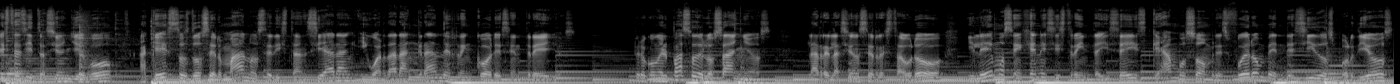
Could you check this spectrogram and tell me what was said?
Esta situación llevó a que estos dos hermanos se distanciaran y guardaran grandes rencores entre ellos. Pero con el paso de los años, la relación se restauró y leemos en Génesis 36 que ambos hombres fueron bendecidos por Dios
